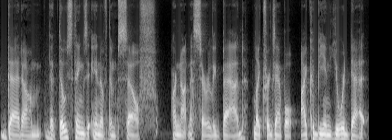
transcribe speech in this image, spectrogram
that um, that those things in of themselves are not necessarily bad. Like for example, I could be in your debt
